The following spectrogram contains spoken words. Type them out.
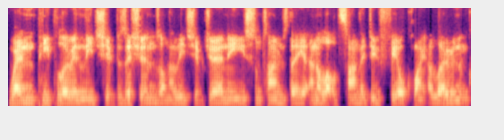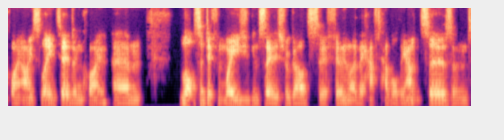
when people are in leadership positions on their leadership journeys sometimes they and a lot of the time they do feel quite alone and quite isolated and quite um, lots of different ways you can say this regards to feeling like they have to have all the answers and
